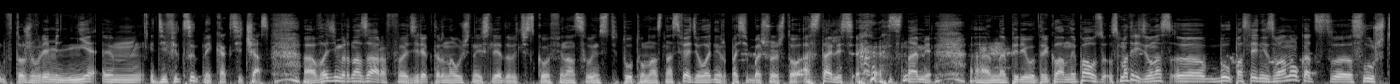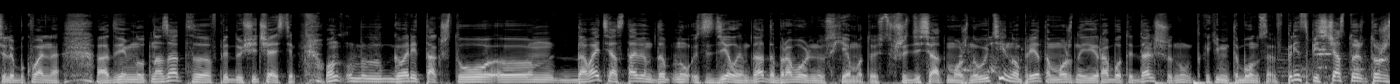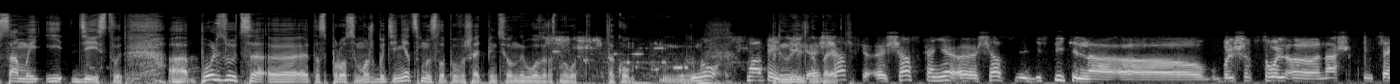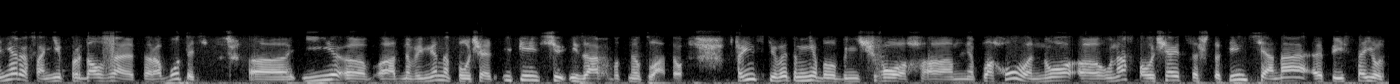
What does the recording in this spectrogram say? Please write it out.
в то же время не э, дефицитной, как сейчас. А, Владимир Назаров, директор научно-исследовательского финансового института у нас на связи. Владимир, спасибо большое, что остались с нами э, на период рекламной паузы. Смотрите, у нас э, был последний звонок от слушателя буквально э, две минуты назад э, в предыдущей части. Он говорит так, что э, давайте оставим, ну, сделаем, да, добровольную схему. То есть в 60 можно уйти, но при этом можно и работать дальше, ну, какими-то бонусами. В принципе, сейчас то, то же самое и действует. А, пользуется э, это спросом? Может быть, и нет смысла повышать пенсионный возраст, ну, вот в таком Ну, смотрите, сейчас, сейчас, конечно, сейчас действительно э, большинство э, наших пенсионеров, они продолжают работать э, и э, одновременно получают и пенсию, и заработную заработную плату. В принципе, в этом не было бы ничего э, плохого, но э, у нас получается, что пенсия, она э, перестает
